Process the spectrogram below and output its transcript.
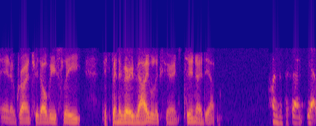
and have grown through it, obviously, it's been a very valuable experience too, no doubt. Hundred percent, yeah.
